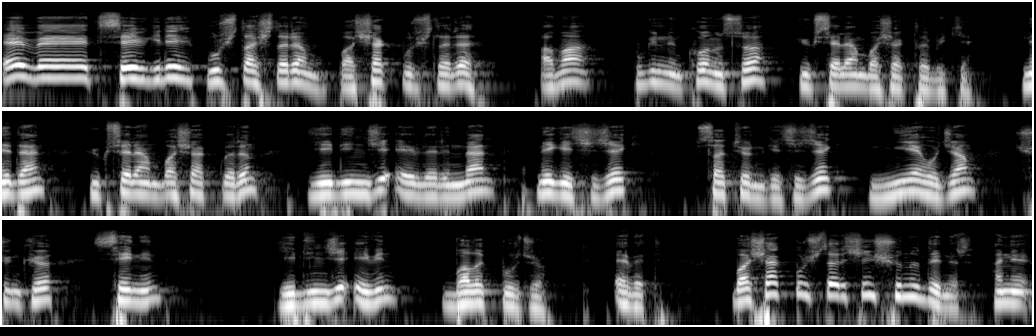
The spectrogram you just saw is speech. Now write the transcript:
Evet sevgili burçtaşlarım, Başak burçları ama bugünün konusu yükselen Başak tabii ki. Neden? Yükselen Başakların 7. evlerinden ne geçecek? Satürn geçecek. Niye hocam? Çünkü senin 7. evin balık burcu. Evet. Başak burçları için şunu denir. Hani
